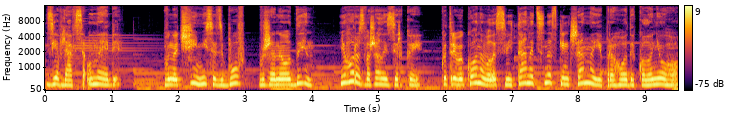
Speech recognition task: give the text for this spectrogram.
з'являвся у небі. Вночі місяць був вже не один. Його розважали зірки, котрі виконували свій танець нескінченної пригоди коло нього.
